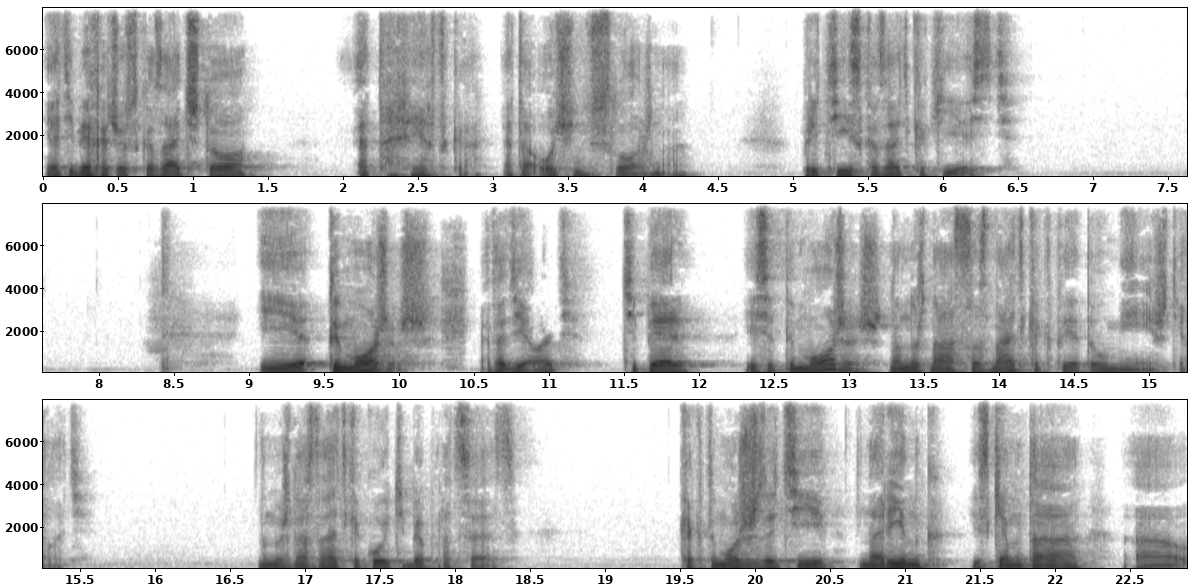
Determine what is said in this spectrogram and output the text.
Я тебе хочу сказать, что это редко, это очень сложно. Прийти и сказать, как есть. И ты можешь это делать. Теперь, если ты можешь, нам нужно осознать, как ты это умеешь делать. Нам нужно осознать, какой у тебя процесс – как ты можешь зайти на ринг и с кем-то э,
